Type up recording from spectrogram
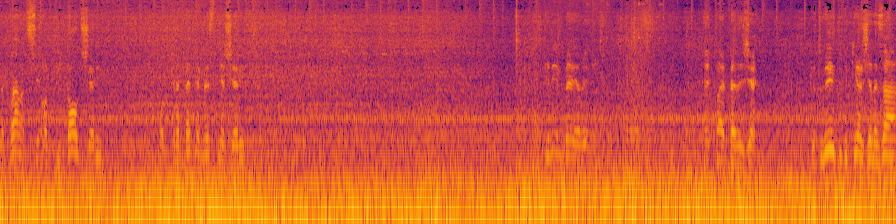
захванат си от Тито шериф. Подкрепете местния шериф. Green Bay Avenue. Е, това е БДЖ. Като видите такива железа,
